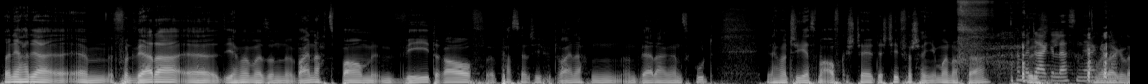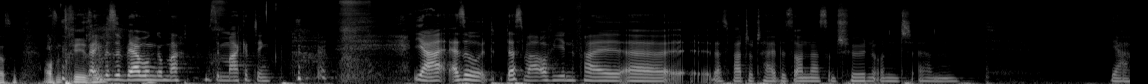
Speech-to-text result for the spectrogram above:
Sonja hat ja äh, ähm, von Werder, äh, die haben immer so einen Weihnachtsbaum mit einem W drauf. Äh, passt natürlich mit Weihnachten und Werder ganz gut. Den haben wir natürlich erstmal aufgestellt. Der steht wahrscheinlich immer noch da. haben wir da gelassen, ja. Haben wir da gelassen. Auf dem Tresen. Gleich ein bisschen Werbung gemacht, ein bisschen Marketing. Ja, also das war auf jeden Fall, äh, das war total besonders und schön und ähm, ja,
